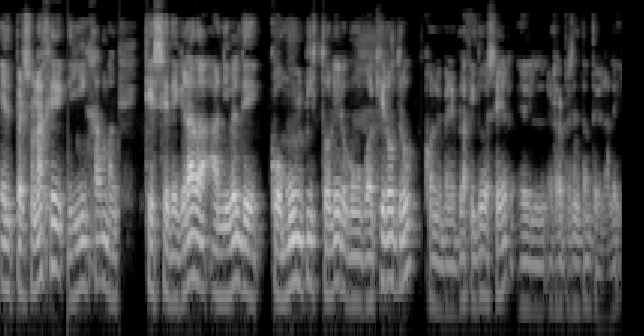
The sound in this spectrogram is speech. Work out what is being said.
el personaje de Jim Hackman, que se degrada a nivel de como un pistolero, como cualquier otro, con el beneplácito de ser el, el representante de la ley.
